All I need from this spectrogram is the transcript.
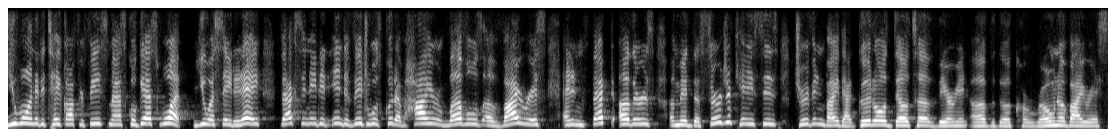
you wanted to take off your face mask. Well, guess what? USA Today vaccinated individuals could have higher levels of virus and infect others amid the surge of cases driven by that good old Delta variant of the coronavirus.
